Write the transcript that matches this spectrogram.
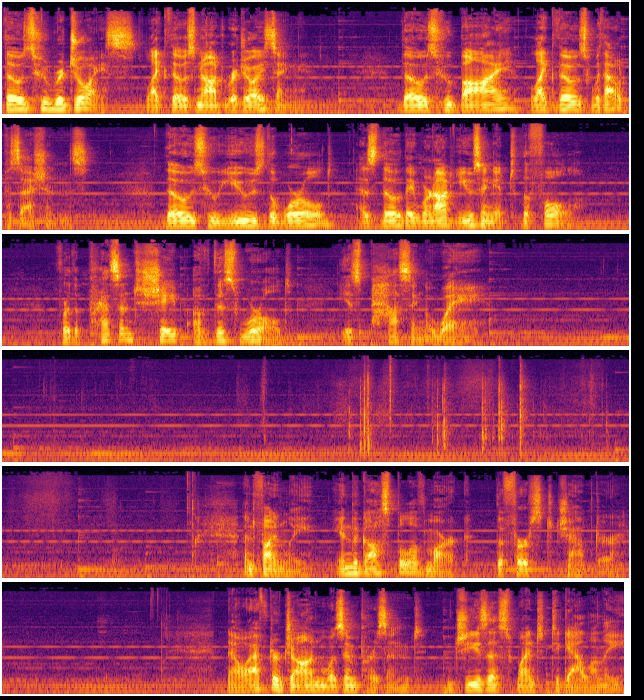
those who rejoice, like those not rejoicing, those who buy, like those without possessions, those who use the world as though they were not using it to the full for the present shape of this world is passing away. And finally, in the Gospel of Mark, the first chapter. Now, after John was imprisoned, Jesus went to Galilee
